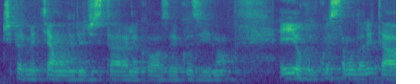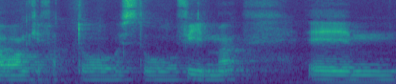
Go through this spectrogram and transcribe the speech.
ci permettiamo di registrare le cose così, no? E io con questa modalità ho anche fatto questo film e,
